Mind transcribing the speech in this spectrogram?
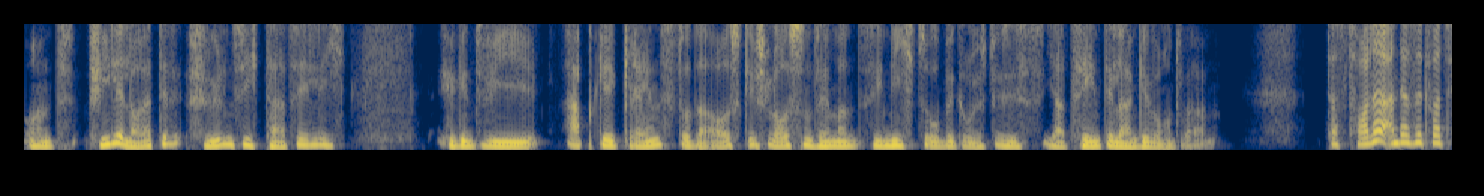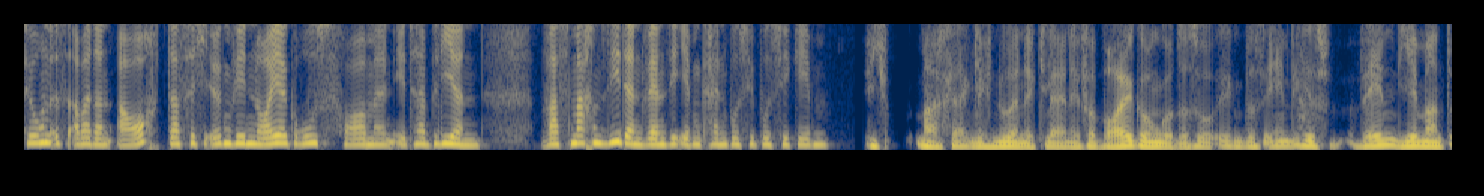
Und viele Leute fühlen sich tatsächlich irgendwie abgegrenzt oder ausgeschlossen, wenn man sie nicht so begrüßt, wie sie es jahrzehntelang gewohnt waren. Das Tolle an der Situation ist aber dann auch, dass sich irgendwie neue Grußformeln etablieren. Was machen Sie denn, wenn Sie eben kein Bussi-Bussi geben? Ich mache eigentlich nur eine kleine Verbeugung oder so irgendwas ähnliches. Wenn jemand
